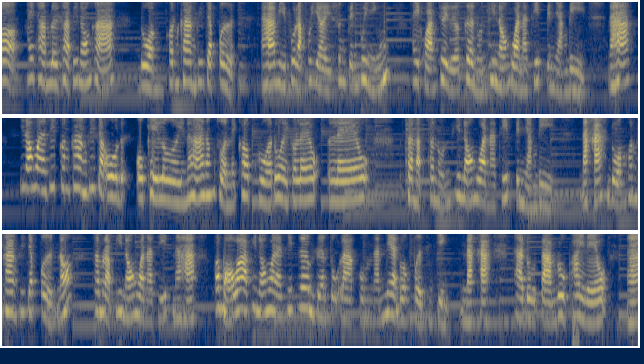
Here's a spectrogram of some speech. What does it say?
ก็ให้ทำเลยค่ะพี่น้องค่ะดวงค่อนข้างที่จะเปิดนะคะมีผู้หลักผู้ใหญ่ซึ่งเป็นผู้หญิง ให้ความช่วยเหลือเกื้อหนุนพี่น้องวันอาทิตย์เป็นอย่างดีนะคะพี่น้องวันอาทิตย์ค่อนข้างที่จะโอโอเคเลยนะคะทั้งส่วนในครอบครัวด้วยก็แล้วแล้วสนับสนุนพี่น้องวันอาทิตย์เป็นอย่างดีนะคะ ดวงค่อนข้างที่จะเปิดเนาะสำหรับพี่น้องวันอาทิตย์นะคะป้าหมอว่าพี่น้องวันอาทิตย์เริ่มเดือนตุลาคมนั้นเนี่ยดวงเปิดจริง ๆนะคะ ถ้าดูตามรูปไพ่แล้วนะ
